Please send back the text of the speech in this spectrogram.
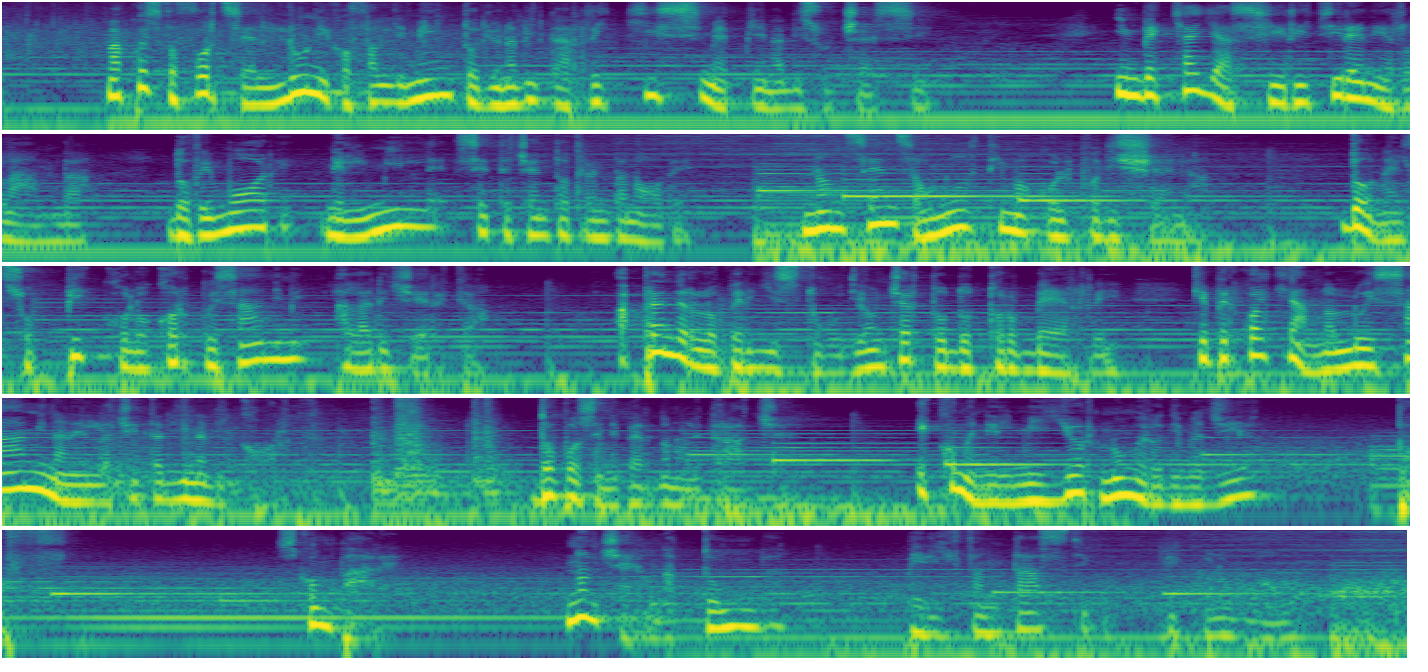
Ma questo forse è l'unico fallimento di una vita ricchissima e piena di successi. In vecchiaia si ritira in Irlanda, dove muore nel 1739, non senza un ultimo colpo di scena. Dona il suo piccolo corpo esanime alla ricerca. A prenderlo per gli studi è un certo dottor Berry, che per qualche anno lo esamina nella cittadina di Cork. Dopo se ne perdono le tracce e come nel miglior numero di magia, puff, scompare. Non c'è una tomba per il fantastico piccolo uomo.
